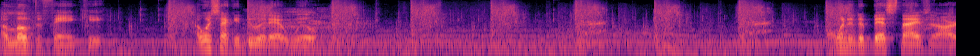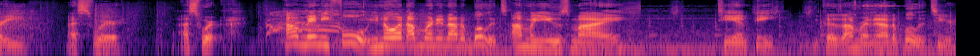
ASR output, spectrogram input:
I love the fan kick. I wish I could do it at will. One of the best knives in RE. I swear. I swear. How many full? You know what? I'm running out of bullets. I'm gonna use my TMP. Because I'm running out of bullets here.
